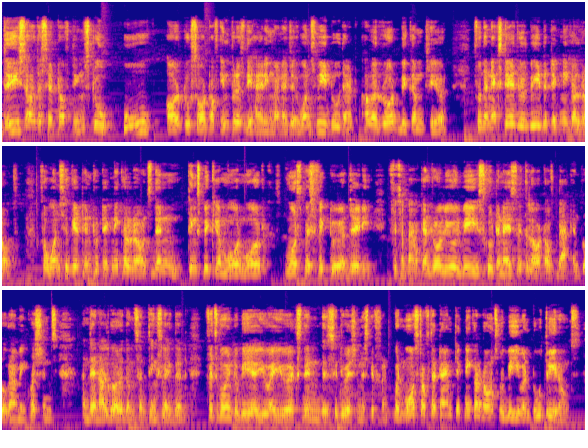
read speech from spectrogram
these are the set of things to woo or to sort of impress the hiring manager. Once we do that our road become clear. So the next stage will be the technical rounds. So once you get into technical rounds then things become more more more specific to your jd if it's a backend role you will be scrutinized with a lot of backend programming questions and then algorithms and things like that. If it's going to be a ui ux then the situation is different. But most of the time technical rounds will be even two three rounds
